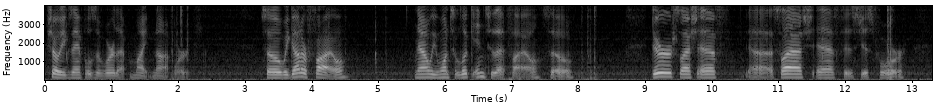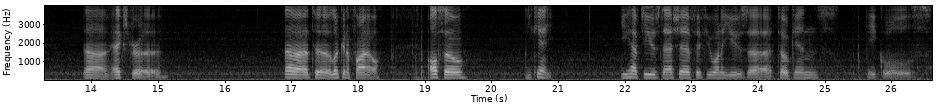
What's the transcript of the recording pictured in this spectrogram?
show you examples of where that might not work. So, we got our file. Now we want to look into that file. So, dir slash f uh, slash F is just for uh, extra uh, to look in a file. Also, you can't. You have to use dash F if you want to use uh, tokens equals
